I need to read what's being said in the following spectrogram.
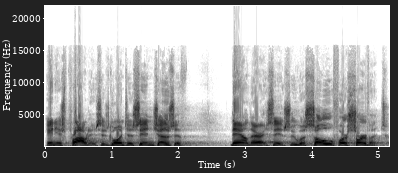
in his providence is going to send Joseph down there. It says, who was sold for a servant,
